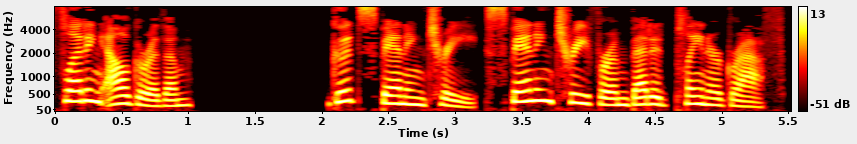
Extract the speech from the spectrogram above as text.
Flooding algorithm Good spanning tree spanning tree for embedded planar graph.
